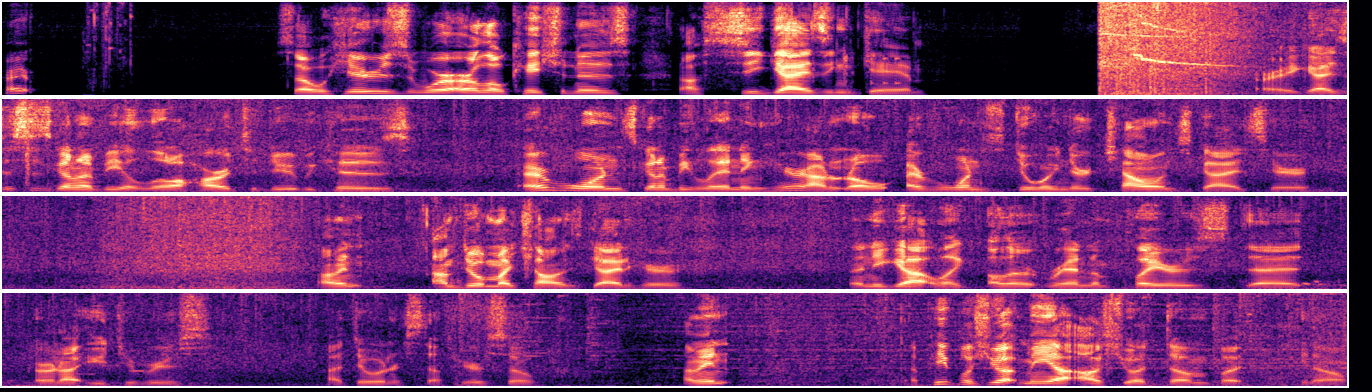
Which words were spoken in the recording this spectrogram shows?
Alright. So here's where our location is. I'll see you guys in game. Alright guys, this is going to be a little hard to do because Everyone's gonna be landing here. I don't know. Everyone's doing their challenge guides here. I mean, I'm doing my challenge guide here. Then you got like other random players that are not YouTubers uh, doing their stuff here. So, I mean, if people shoot at me, I'll shoot at them. But you know,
